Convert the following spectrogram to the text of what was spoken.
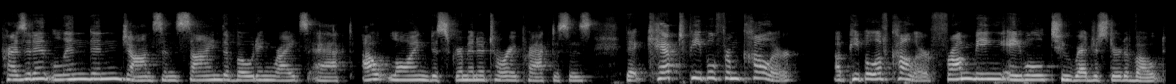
President Lyndon Johnson signed the Voting Rights Act, outlawing discriminatory practices that kept people from color, uh, people of color, from being able to register to vote.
